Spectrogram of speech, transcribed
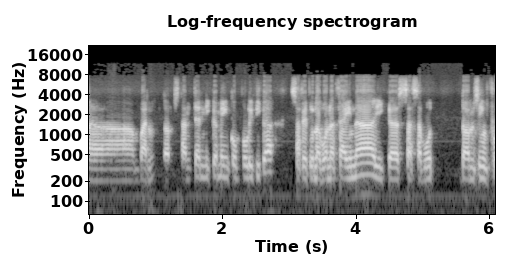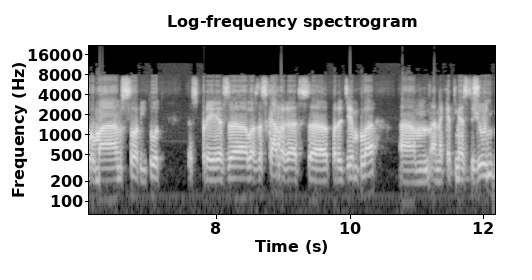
eh, bueno, doncs, tant tècnicament com política s'ha fet una bona feina i que s'ha sabut doncs, informar amb celeritud. Després, eh, les descàrregues, eh, per exemple, eh, en aquest mes de juny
